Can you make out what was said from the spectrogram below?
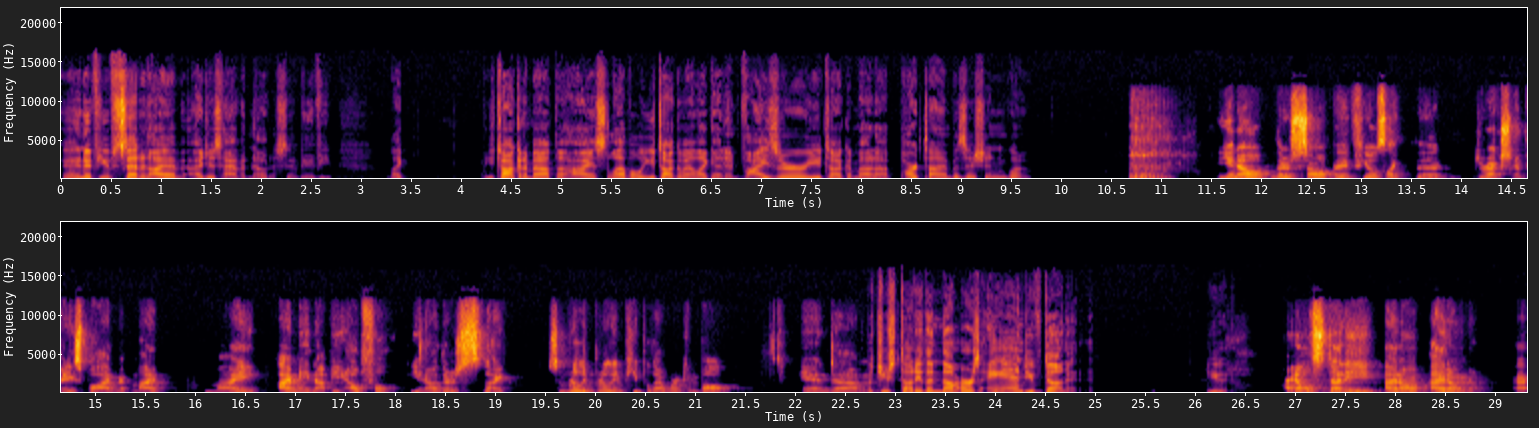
And if you've said it, I have. I just haven't noticed. If, if you like, you talking about the highest level? You talking about like an advisor? You talking about a part time position? What? You know, there's so it feels like the direction of baseball. I'm my my I may not be helpful. You know, there's like some really brilliant people that work in ball, and um, But you study the numbers and you've done it. You I don't study. I don't. I don't know. I,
